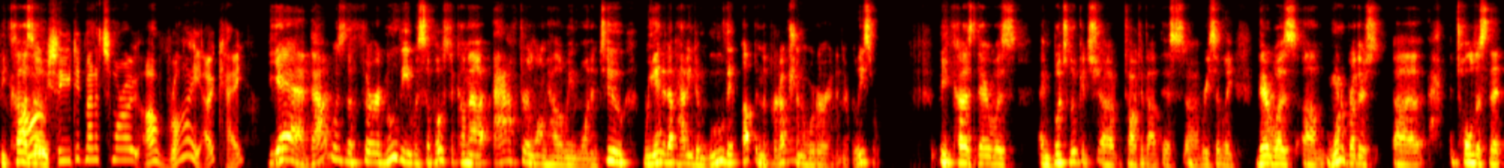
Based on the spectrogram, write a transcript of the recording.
because oh, of so you did Man of Tomorrow. Oh, right. Okay. Yeah, that was the third movie. It was supposed to come out after Long Halloween 1 and 2. We ended up having to move it up in the production order and in the release order because there was and Butch Lukic uh, talked about this uh, recently. There was um, Warner Brothers uh, told us that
